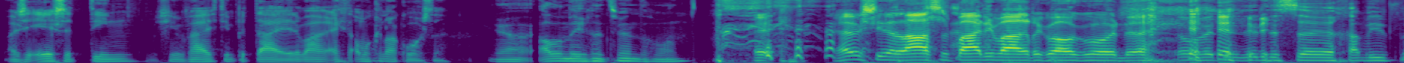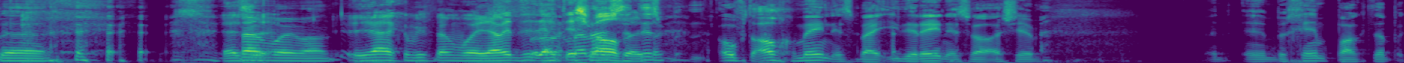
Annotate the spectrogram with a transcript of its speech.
Maar zijn eerste 10, misschien 15 partijen, dat waren echt allemaal knakworsten. Ja, alle 29, man. Ja, misschien de laatste paar, die waren er wel gewoon... eh, Oh, dit, dit is eh Gabib. eh Ja, Fanboy, man. Ja, Khabib fanboy. Ja, het, het is wel zo. het is- over het algemeen is bij iedereen is wel als je het in het begin pakt. Dat,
